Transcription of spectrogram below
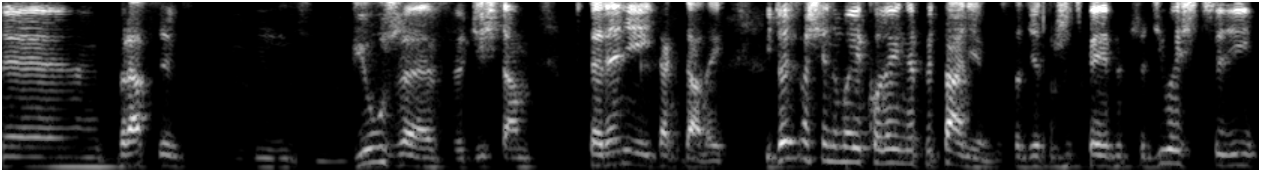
e, pracy w, biurze, w, gdzieś tam w terenie i tak dalej. I to jest właśnie moje kolejne pytanie, w zasadzie troszeczkę je wyprzedziłeś, czyli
